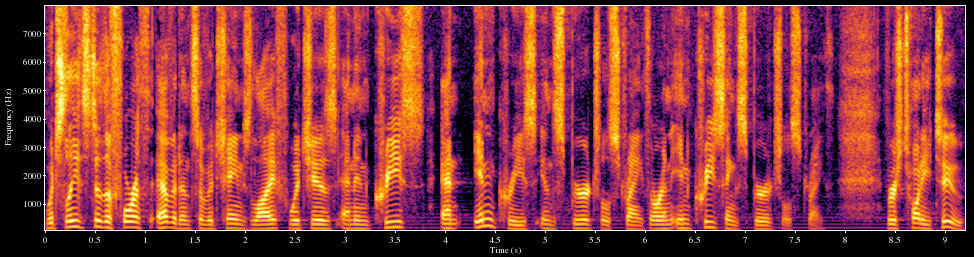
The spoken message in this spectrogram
Which leads to the fourth evidence of a changed life, which is an increase, an increase in spiritual strength, or an increasing spiritual strength. Verse 22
